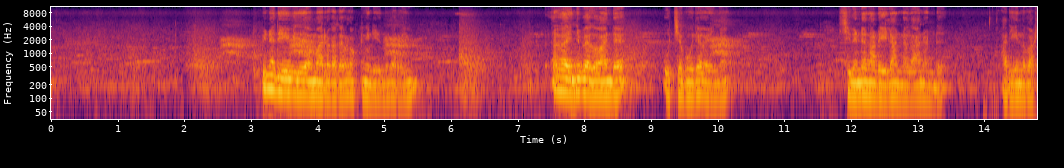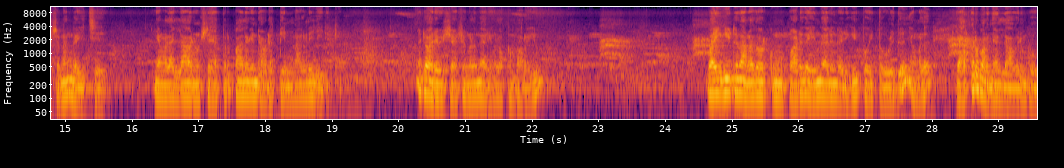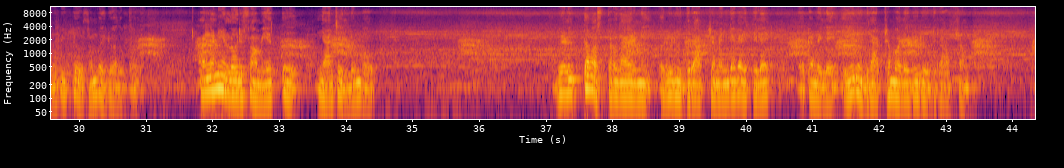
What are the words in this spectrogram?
പിന്നെ ദേവിദേവന്മാരുടെ കഥകളൊക്കെ ഇങ്ങനെ ഇരുന്ന് പറയും. അത് കഴിഞ്ഞ് ഭഗവാന്റെ ഉച്ചപൂജ കഴിഞ്ഞ് ശിവന്റെ നടയിൽ അന്നദാനമുണ്ട്. അതിൽ നിന്ന് ഭക്ഷണം കഴിച്ച് ഞങ്ങളെല്ലാവരും ക്ഷേത്രപാലകന്റെ അവിടെ തിണ്ണകളിലിരിക്കും. എന്നിട്ട് ഓരോ വിശേഷങ്ങളും കാര്യങ്ങളൊക്കെ പറയും. വൈകിട്ട് നട മുപ്പാട് കൈയും കാലും കഴുകി പോയി തൊഴുത് ഞങ്ങൾ യാത്ര പറഞ്ഞ എല്ലാവരും പോകും. പിറ്റേ ദിവസം വരും അതുപോലെ. അങ്ങനെയുള്ള ഒരു സമയത്ത് ഞാൻ ചെല്ലുമ്പോൾ വെളുത്ത വസ്ത്രധാരണി ഒരു രുദ്രാക്ഷം എന്റെ കഴുത്തിലെ കണ്ടില്ലേ? ഈ രുദ്രാക്ഷം പോലെ ഒരു രുദ്രാക്ഷം.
